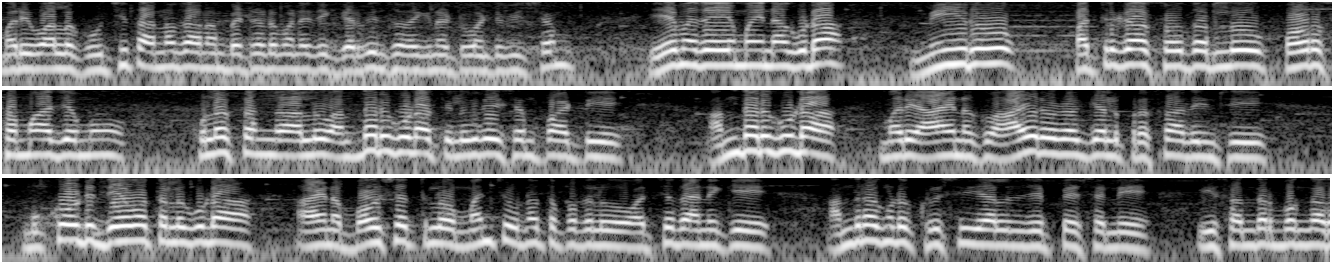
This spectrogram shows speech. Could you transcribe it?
మరి వాళ్ళకు ఉచిత అన్నదానం పెట్టడం అనేది గర్వించదగినటువంటి విషయం. ఏమదేమైనా కూడా మీరు పత్రికా సోదరులు పౌర సమాజము కుల సంఘాలు అందరూ కూడా తెలుగుదేశం పార్టీ అందరూ కూడా మరి ఆయనకు ఆయురారోగ్యాలు ప్రసాదించి ముక్కోటి దేవతలు కూడా ఆయన భవిష్యత్తులో మంచి ఉన్నత పదవులు వచ్చేదానికి అందరం కూడా కృషి చేయాలని చెప్పేసి అని ఈ సందర్భంగా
